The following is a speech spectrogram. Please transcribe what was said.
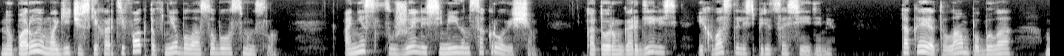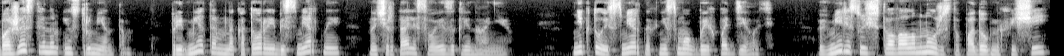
Но порой у магических артефактов не было особого смысла. Они служили семейным сокровищем, которым гордились и хвастались перед соседями. Так и эта лампа была божественным инструментом, предметом, на которые бессмертные начертали свои заклинания. Никто из смертных не смог бы их подделать. В мире существовало множество подобных вещей,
